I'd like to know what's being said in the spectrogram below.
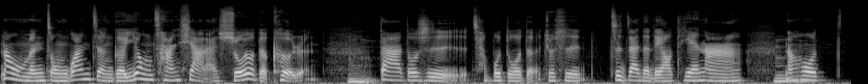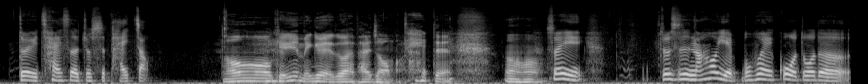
那我们总观整个用餐下来，所有的客人，嗯，大家都是差不多的，就是自在的聊天啊，然后对菜色就是拍照。哦，OK，因为每个人也都在拍照嘛。对对，嗯哼。所以就是，然后也不会过多的。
